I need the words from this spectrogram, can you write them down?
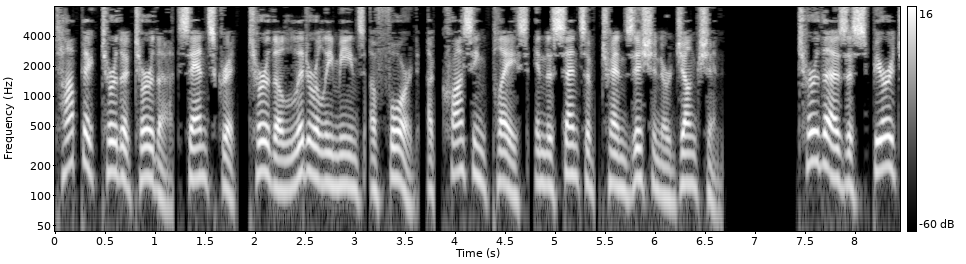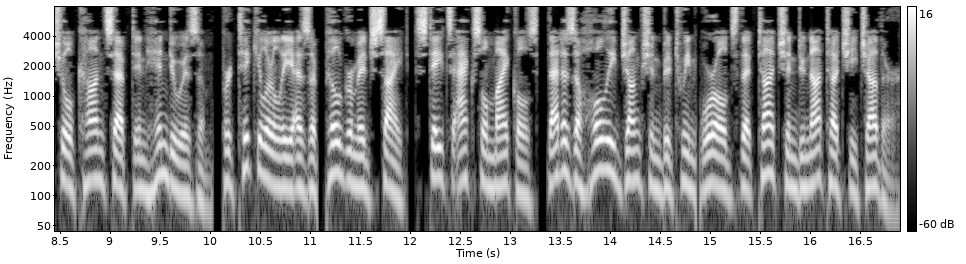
Topic Tirtha Tirtha Sanskrit, tirtha literally means a ford, a crossing place in the sense of transition or junction. Tirtha is a spiritual concept in Hinduism, particularly as a pilgrimage site, states Axel Michaels, that is a holy junction between worlds that touch and do not touch each other.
